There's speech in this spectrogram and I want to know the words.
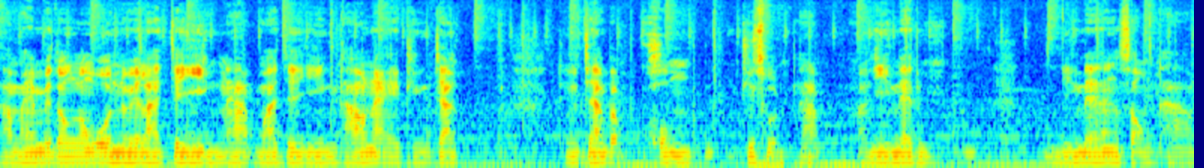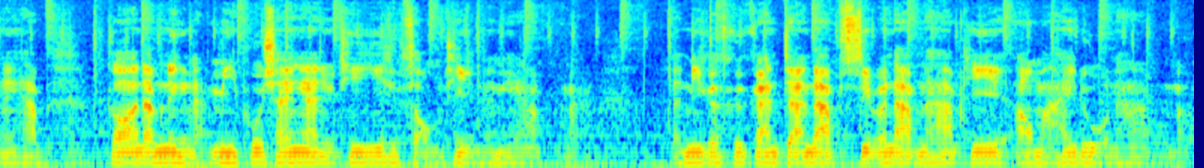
ทำให้ไม่ต้องกังวลเวลาจะยิงนะครับ ว่าจะยิงเท้าไหนถึงจะถึงจะแบบคมที่สุดนะครับ ยิงได้ทุกยิงได้ทั้งสองเท้านะครับ ก็อันดับหนึ่งนะมีผู้ใช้งานอยู่ที่ 22 ทีมนั่นเองครับนะและนี่ก็คือการจัดอันดับ 10 อันดับนะครับที่เอามาให้ดูนะครับเนาะ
